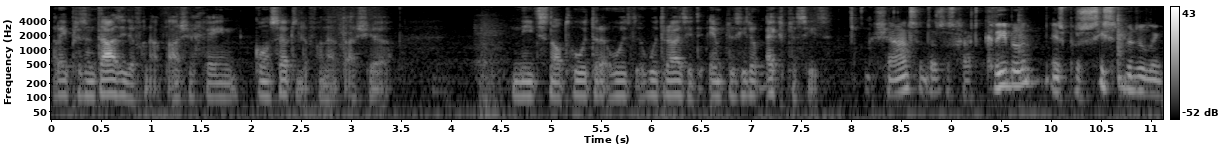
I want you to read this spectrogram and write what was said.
representatie ervan hebt, als je geen concepten ervan hebt, als je niet snapt hoe het, hoe het, hoe het eruit ziet, impliciet of expliciet. Sjaard, dat het gaat kriebelen, is precies de bedoeling.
